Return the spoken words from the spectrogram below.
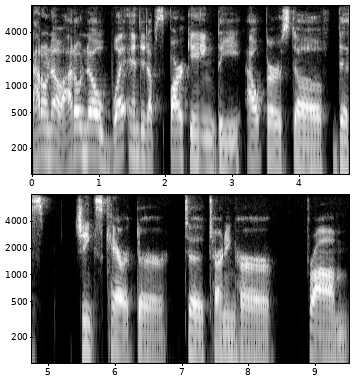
I don't know. I don't know what ended up sparking the outburst of this Jinx character to turning her from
